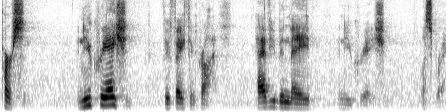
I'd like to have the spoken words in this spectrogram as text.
person a new creation through faith in Christ. Have you been made a new creation? Let's pray.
